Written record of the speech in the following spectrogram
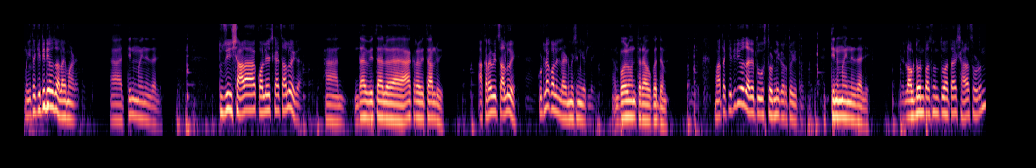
मग इथं किती दिवस झाला आहे माड्यात हा तीन महिने झाले. तुझी शाळा कॉलेज काय चालू आहे का? हा दहावी चालू आहे अकरावी चालू अकरावी चालू आहे. कुठल्या कॉलेजला ॲडमिशन घेतलं आहे आहे बळवंतराव कदम. मग आता किती दिवस झाले तू ऊस तोडणी करतो इथं? तीन महिने झाले. लॉकडाऊनपासून तू आता शाळा सोडून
